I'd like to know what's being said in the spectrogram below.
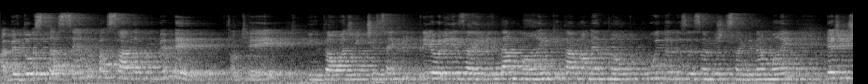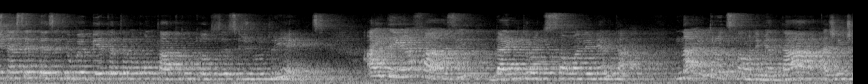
a B12 está sendo passada para o bebê, ok? Então, a gente sempre prioriza ainda a mãe que está amamentando, cuida dos exames de sangue da mãe e a gente tem a certeza que o bebê está tendo contato com todos esses nutrientes. Aí tem a fase da introdução alimentar. Na introdução alimentar, a gente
